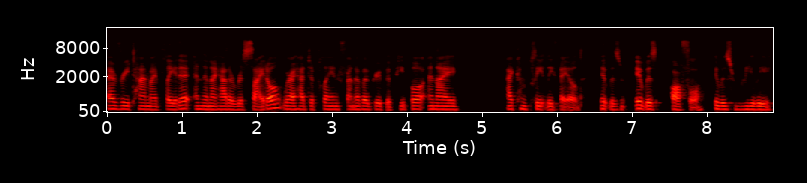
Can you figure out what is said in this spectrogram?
every time I played it. And then I had a recital where I had to play in front of a group of people and I I completely failed. It was it was awful. It was really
